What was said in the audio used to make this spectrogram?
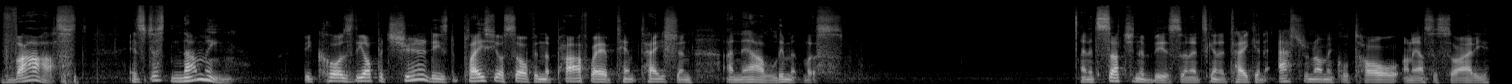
vast. It's just numbing because the opportunities to place yourself in the pathway of temptation are now limitless. And it's such an abyss, and it's going to take an astronomical toll on our society.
